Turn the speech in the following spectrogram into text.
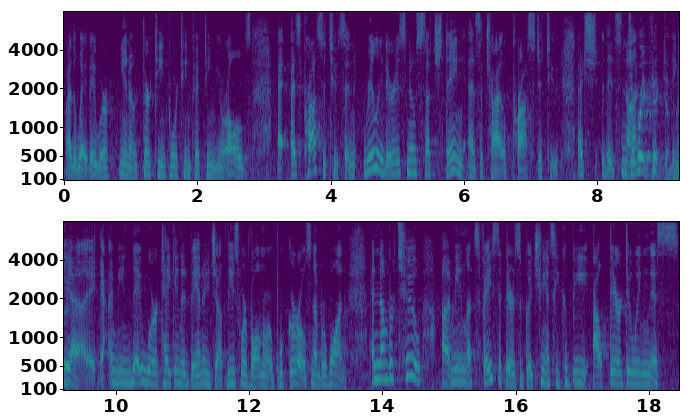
by the way, they were, you know, 13, 14, 15 year olds, as prostitutes. And really, there is no such thing as a child prostitute. That's, it's not. It's a rape victim. Right? Yeah. I mean, they were taken advantage of. These were vulnerable girls, number one. And number two, I mean, let's face it, there's a good chance he could be out there doing this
